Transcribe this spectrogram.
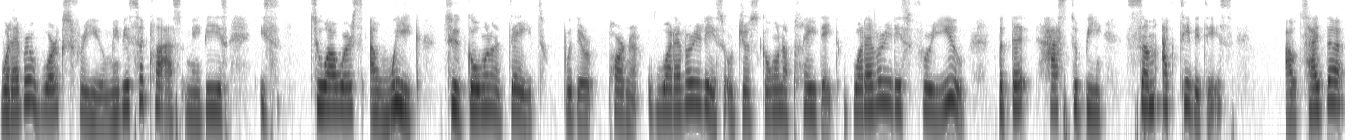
Whatever works for you. Maybe it's a class, maybe it's, it's two hours a week to go on a date with your partner, whatever it is, or just go on a play date, whatever it is for you but there has to be some activities outside the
